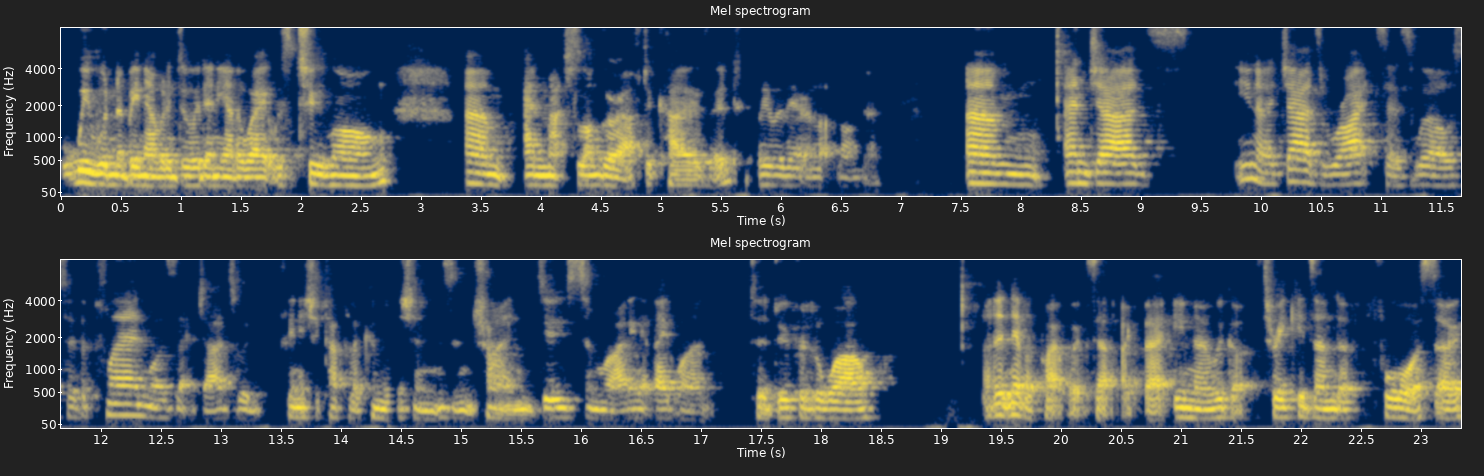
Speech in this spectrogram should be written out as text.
we wouldn't have been able to do it any other way. It was too long, um, and much longer after COVID. We were there a lot longer. Um, and Jada's, you know, Jada's writes as well. So the plan was that Jada's would finish a couple of commissions and try and do some writing that they wanted to do for a little while. But it never quite works out like that. You know, we've got three kids under four. So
